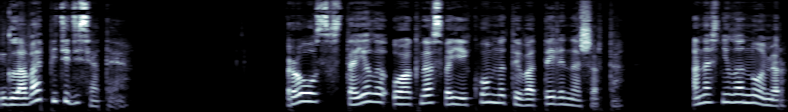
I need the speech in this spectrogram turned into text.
Глава 50. Роуз стояла у окна своей комнаты в отеле Нэшерта. Она сняла номер,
